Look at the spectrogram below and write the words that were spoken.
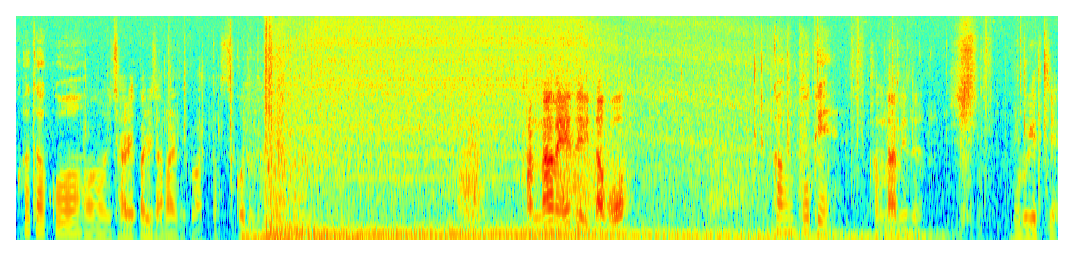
가자고. 어, 이 자리 빨리 잡아야 될 것 같다. 스쿼드. 강남에 애들 있다고? 강북에. 강남에는 모르겠지.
